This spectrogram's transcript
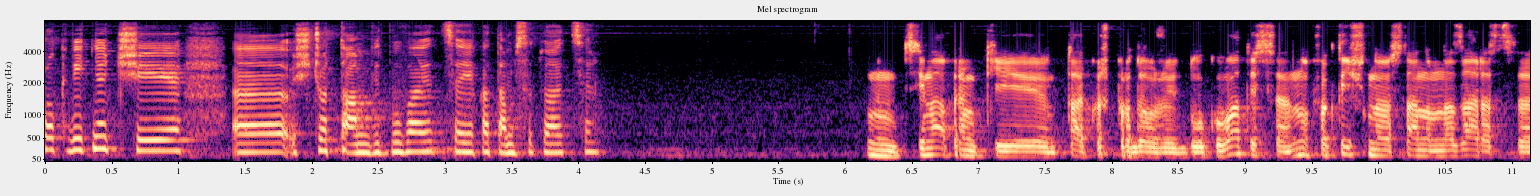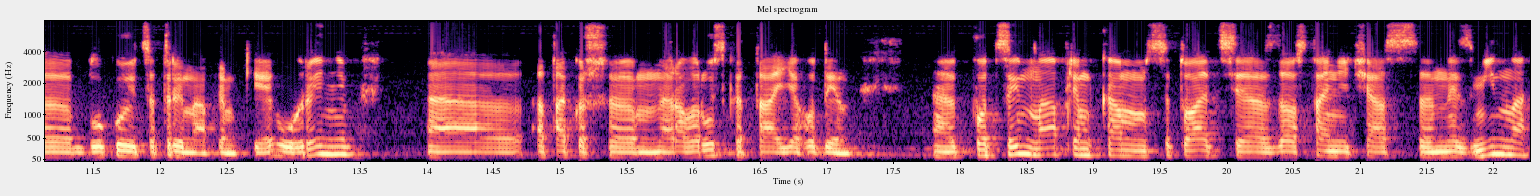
1 квітня. Чи е, що там відбувається? Яка там ситуація? Ці напрямки також продовжують блокуватися. Ну фактично, станом на зараз е, блокуються три напрямки у Гринів, е, а також е, Раваруська та Ягодин. По цим напрямкам ситуація за останній час незмінна.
